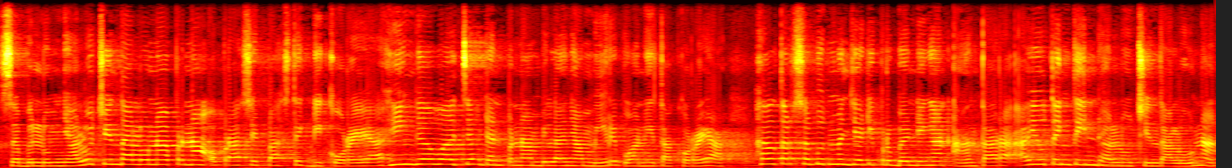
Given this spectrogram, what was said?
Sebelumnya, Lucinta Luna pernah operasi plastik di Korea hingga wajah dan penampilannya mirip wanita Korea. Hal tersebut menjadi perbandingan antara Ayu Ting Ting dan Lucinta Luna.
